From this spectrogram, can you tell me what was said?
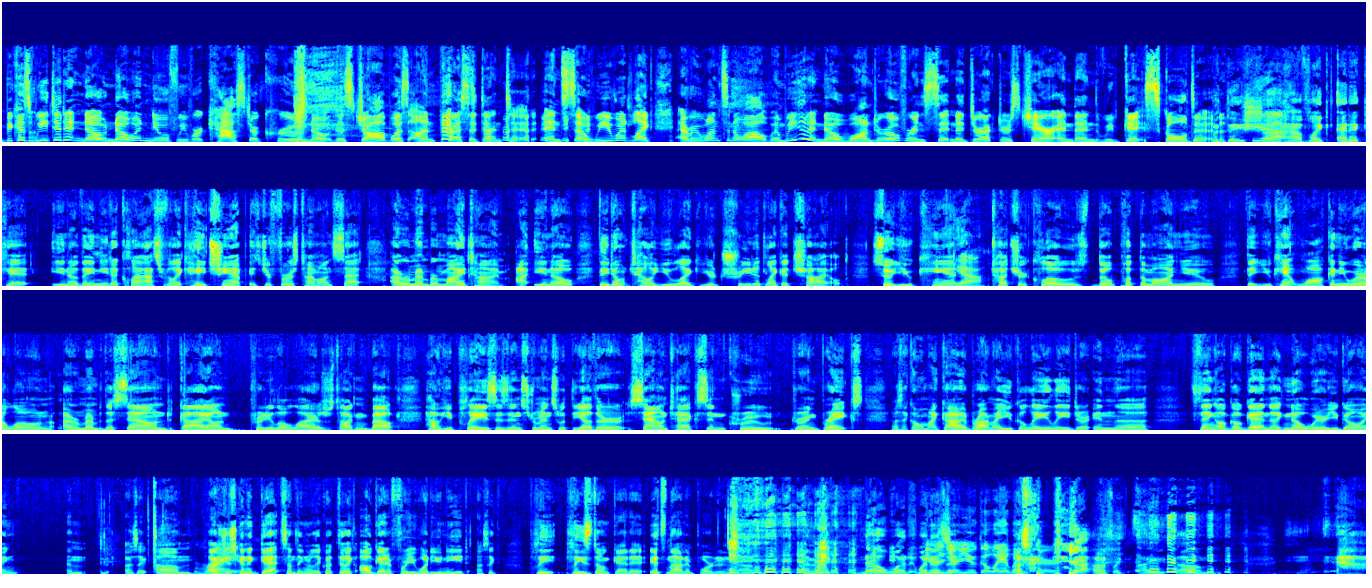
Because we didn't know no one knew if we were cast or crew no this job was unprecedented and so we would like every once in a while when we didn't know wander over and sit in a director's chair and then we'd get scolded But they should Yeah. have like etiquette. You know, they need a class for like, hey, champ, it's your first time on set. I remember my time. I, you know, they don't tell you like you're treated like a child, so you can't Yeah. touch your clothes. They'll put them on you. That you can't walk anywhere alone. I remember the sound guy on Pretty Little Liars was talking about how he plays his instruments with the other sound techs and crew during breaks. I was like, oh my god, I brought my ukulele in the thing. I'll go get it. And they're like, no, where are you going? And I was like, um, I was just gonna get something really quick. They're like, I'll get it for you. What do you need? I was like, please, please don't get it. It's not important enough. and they're like, no, what, what Here's is your it? ukulele, sir. yeah, I was like, I, um,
